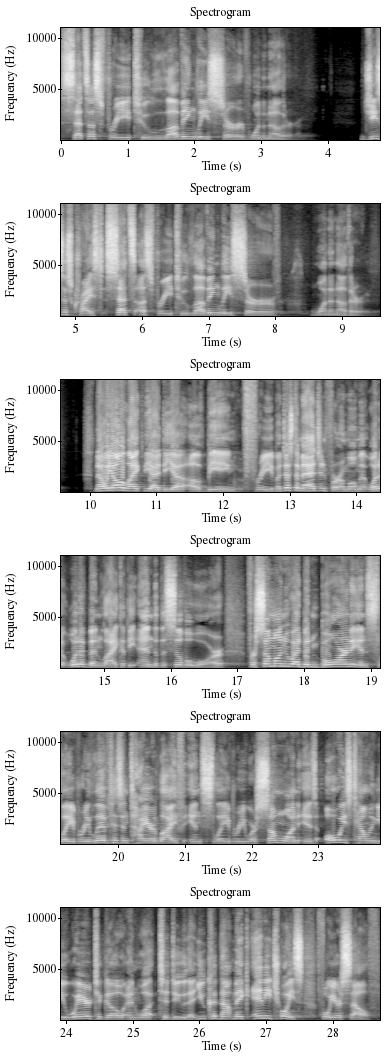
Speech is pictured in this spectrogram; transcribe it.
sets us free to lovingly serve one another. Jesus Christ sets us free to lovingly serve one another. Now, we all like the idea of being free, but just imagine for a moment what it would have been like at the end of the Civil War for someone who had been born in slavery, lived his entire life in slavery, where someone is always telling you where to go and what to do, that you could not make any choice for yourself.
